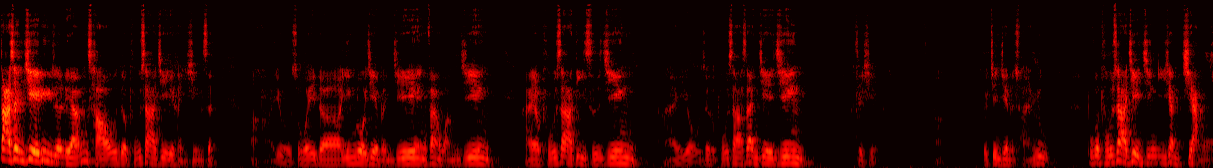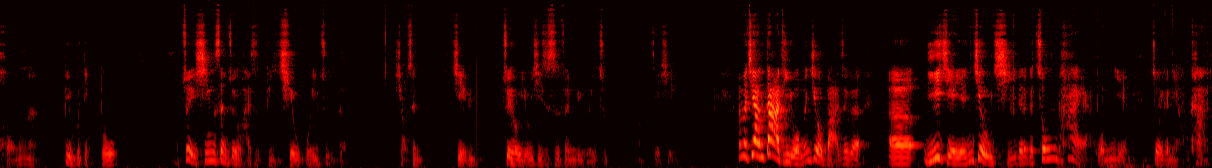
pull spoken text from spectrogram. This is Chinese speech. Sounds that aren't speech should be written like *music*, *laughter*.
大乘戒律的梁朝的菩萨戒也很兴盛，啊有所谓的璎珞戒本经、梵网经，还有菩萨地持经，还有这个菩萨善戒经，这些，啊都渐渐的传入。不过菩萨戒经一向讲红呢，并不顶多，最兴盛最后还是比丘为主的小乘戒律，最后尤其是四分律为主，啊这些。那么这样大体我们就把这个呃理解研究其的那个宗派啊，我们也做一个鸟瞰啊。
